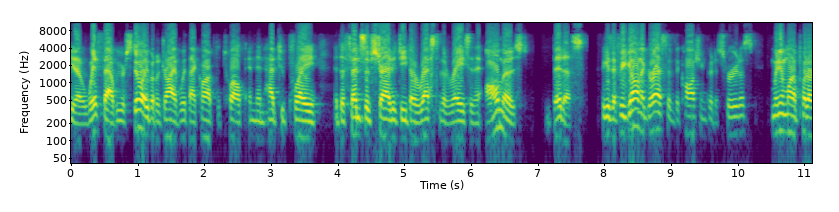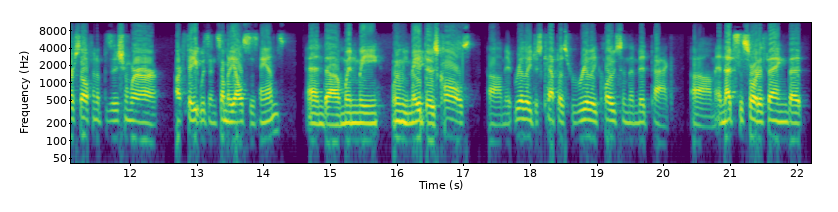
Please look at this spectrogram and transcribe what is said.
you know, with that, we were still able to drive with that car up to 12th and then had to play a defensive strategy the rest of the race. And it almost bit us because if we'd gone aggressive, the caution could have screwed us. We didn't want to put ourselves in a position where our, our fate was in somebody else's hands. And um, when we when we made those calls, um, it really just kept us really close in the mid pack. Um, and that's the sort of thing that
